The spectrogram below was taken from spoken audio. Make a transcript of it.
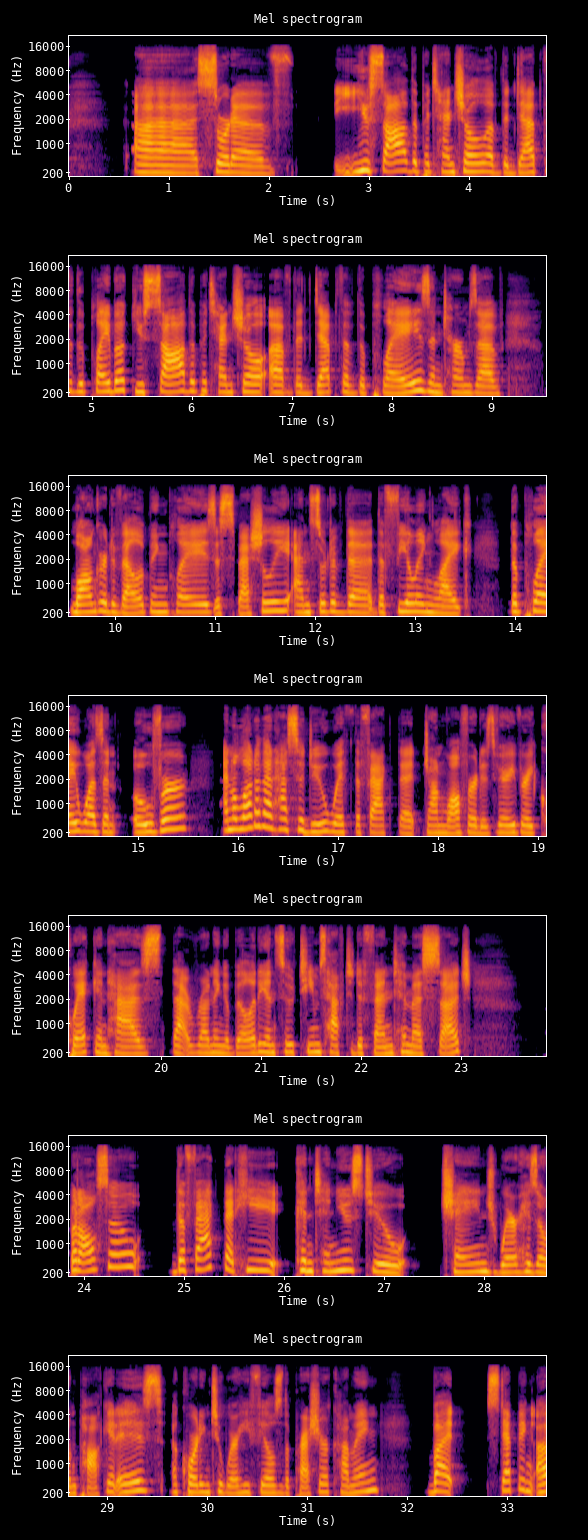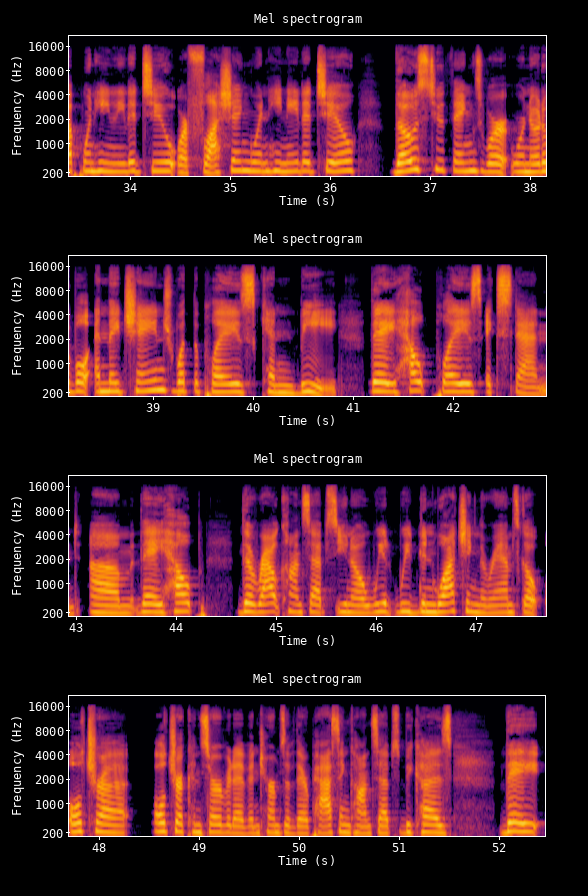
uh sort of you saw the potential of the depth of the playbook. You saw the potential of the depth of the plays in terms of longer developing plays, especially, and sort of the the feeling like the play wasn't over and a lot of that has to do with the fact that John Wolford is very, very quick and has that running ability. And so teams have to defend him as such. But also the fact that he continues to change where his own pocket is according to where he feels the pressure coming, but stepping up when he needed to or flushing when he needed to. Those two things were, were notable and they change what the plays can be. They help plays extend. Um, they help the route concepts, you know, we we've been watching the Rams go ultra ultra conservative in terms of their passing concepts because they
